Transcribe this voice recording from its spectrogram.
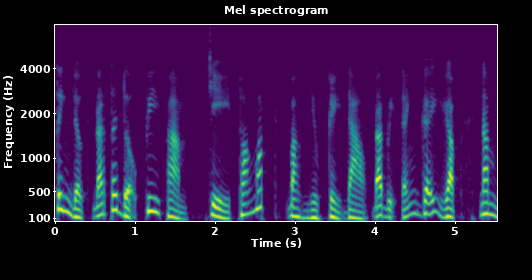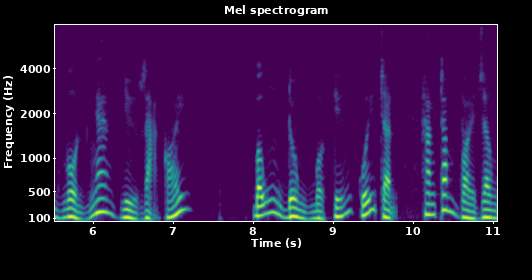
tinh lực đã tới độ phi phàm, chỉ thoáng mắt bao nhiêu kỳ đào đã bị đánh gãy gập nằm ngổn ngang như rạ cói. Bỗng đùng một tiếng cuối trận, hàng trăm vòi rồng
